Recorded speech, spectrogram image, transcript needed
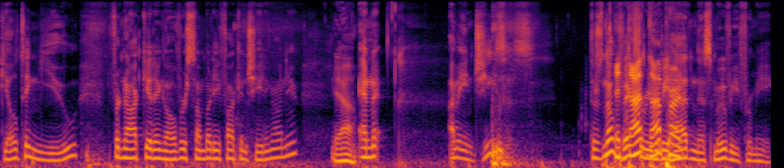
guilting you for not getting over somebody fucking cheating on you, Yeah. and I mean Jesus, there's no It- victory that- to that be part- had in this movie for me.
